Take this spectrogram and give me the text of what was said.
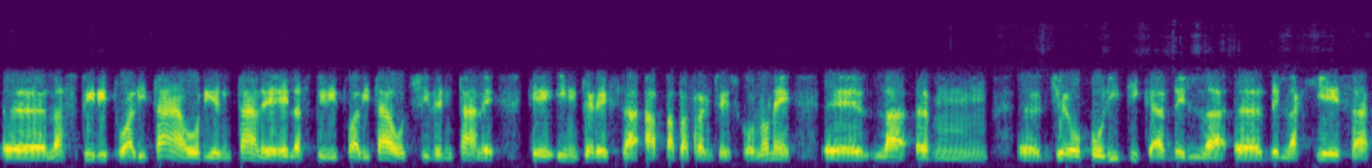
eh, la spiritualità orientale e la spiritualità occidentale che interessa a Papa Francesco, non è eh, la um, eh, geopolitica della, eh, della Chiesa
